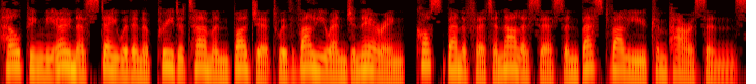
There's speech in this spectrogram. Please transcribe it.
helping the owner stay within a predetermined budget with value engineering, cost-benefit analysis and best value comparisons.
